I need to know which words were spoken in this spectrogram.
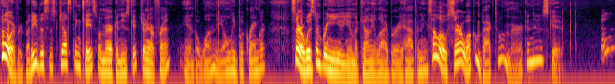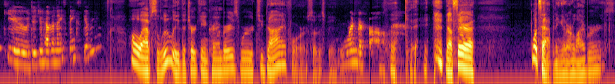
Hello, everybody. This is Justin Case of America Newscape, joining our friend and the one, the only book wrangler, Sarah Wisdom, bringing you Yuma County Library happenings. Hello, Sarah. Welcome back to America Newscape. Thank you. Did you have a nice Thanksgiving? Oh, absolutely. The turkey and cranberries were to die for, so to speak. Wonderful. Okay. Now, Sarah, what's happening at our libraries?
